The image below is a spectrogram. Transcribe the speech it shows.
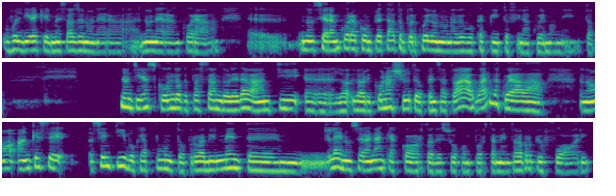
vuol dire che il messaggio non era, non era ancora, eh, non si era ancora completato, per quello non avevo capito fino a quel momento. Non ti nascondo che passandole davanti eh, l'ho, l'ho riconosciuta e ho pensato, ah, guarda quella là, no? Anche se sentivo che appunto probabilmente lei non si era neanche accorta del suo comportamento, era proprio fuori.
